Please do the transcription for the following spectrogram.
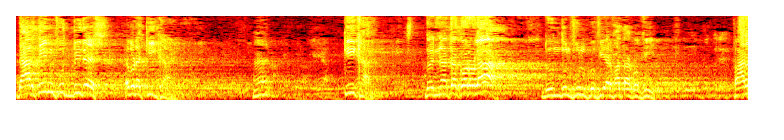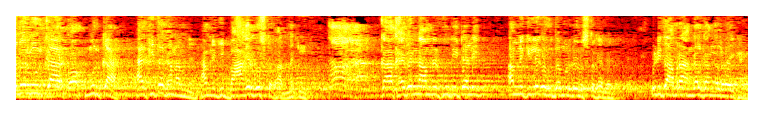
যার তিন ফুট বিদেশ এবার কি খায়? হ্যাঁ? কি খায়? দৈন্যতা করলা? দুন্দুল ফুলকপি আর ফাতা কফি। পারবের মুরকা আর কক মুরকা। আর কিতা খান আপনি? আপনি কি বাঘের গোস্ত খান নাকি? কা খাইবেন না আপনার ফুট ইটালি আপনি কি লেগে হুদা মুরগের গোস্ত খাবেন ওইটি তো আমরা আঙ্গাল কাঙ্গালরাই খাই।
